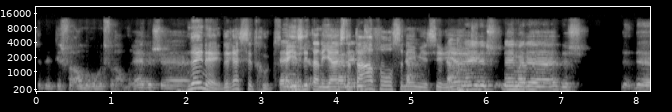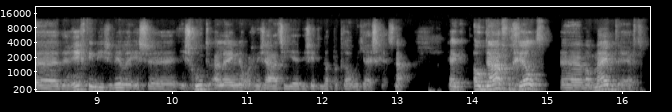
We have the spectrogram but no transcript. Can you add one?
het is veranderen om het veranderen. Hè. Dus, uh, nee, nee, de rest zit goed. Nee, en je dus, zit aan de juiste ja, nee, dus, ze ja, nemen je serieus. Ja, nee, dus, nee, maar de, dus de, de, de richting die ze willen is, is goed, alleen de organisatie die zit in dat patroon wat jij schetst. Nou, kijk, ook daarvoor geldt, wat mij betreft,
